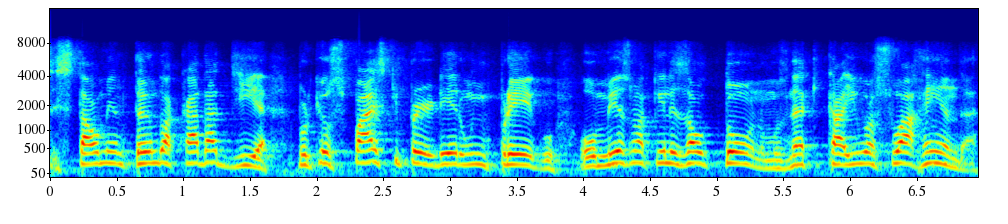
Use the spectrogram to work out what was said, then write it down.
está aumentando a cada dia, porque os pais que perderam o emprego, ou mesmo aqueles autônomos, né, que caiu a sua renda,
